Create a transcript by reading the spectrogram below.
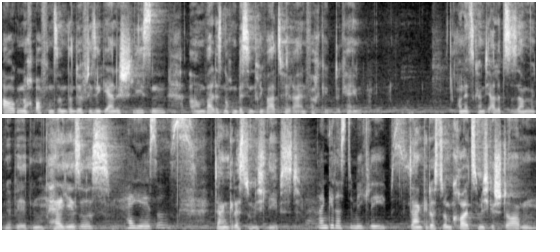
Augen noch offen sind, dann dürft ihr sie gerne schließen, ähm, weil es noch ein bisschen Privatsphäre einfach gibt, okay? Und jetzt könnt ihr alle zusammen mit mir beten. Herr Jesus. Herr Jesus. Danke, dass du mich liebst. Danke, dass du mich liebst. Danke, dass du am Kreuz für mich gestorben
